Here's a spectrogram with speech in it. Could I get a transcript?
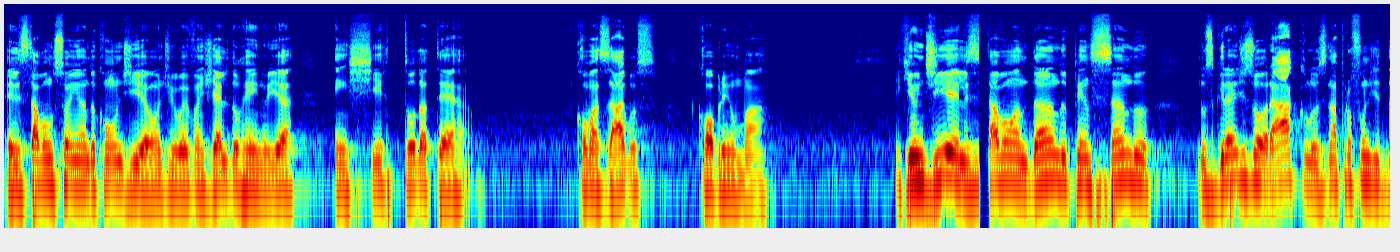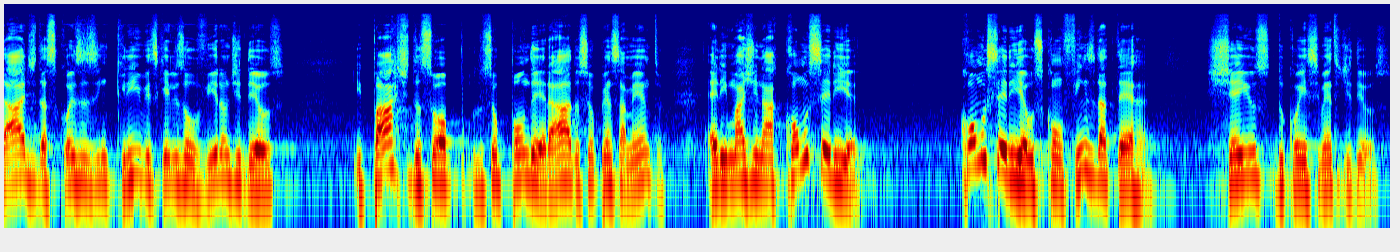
eles estavam sonhando com um dia onde o evangelho do reino ia encher toda a terra, como as águas cobrem o mar. E que um dia eles estavam andando, pensando nos grandes oráculos, na profundidade das coisas incríveis que eles ouviram de Deus. E parte do seu, do seu ponderar, do seu pensamento, era imaginar como seria, como seria os confins da terra cheios do conhecimento de Deus,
